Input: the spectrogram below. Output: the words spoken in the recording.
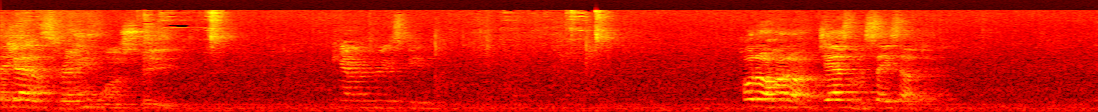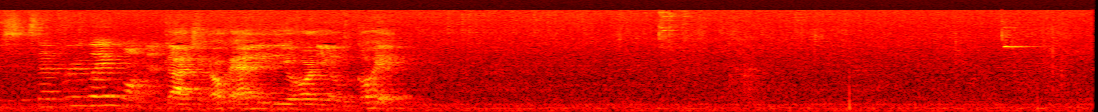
Say yes. ready? One speed. Camera three speed. Hold on, hold on, Jasmine, say something. This is Every Way Woman. Got you, okay, I need your audio, go ahead.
